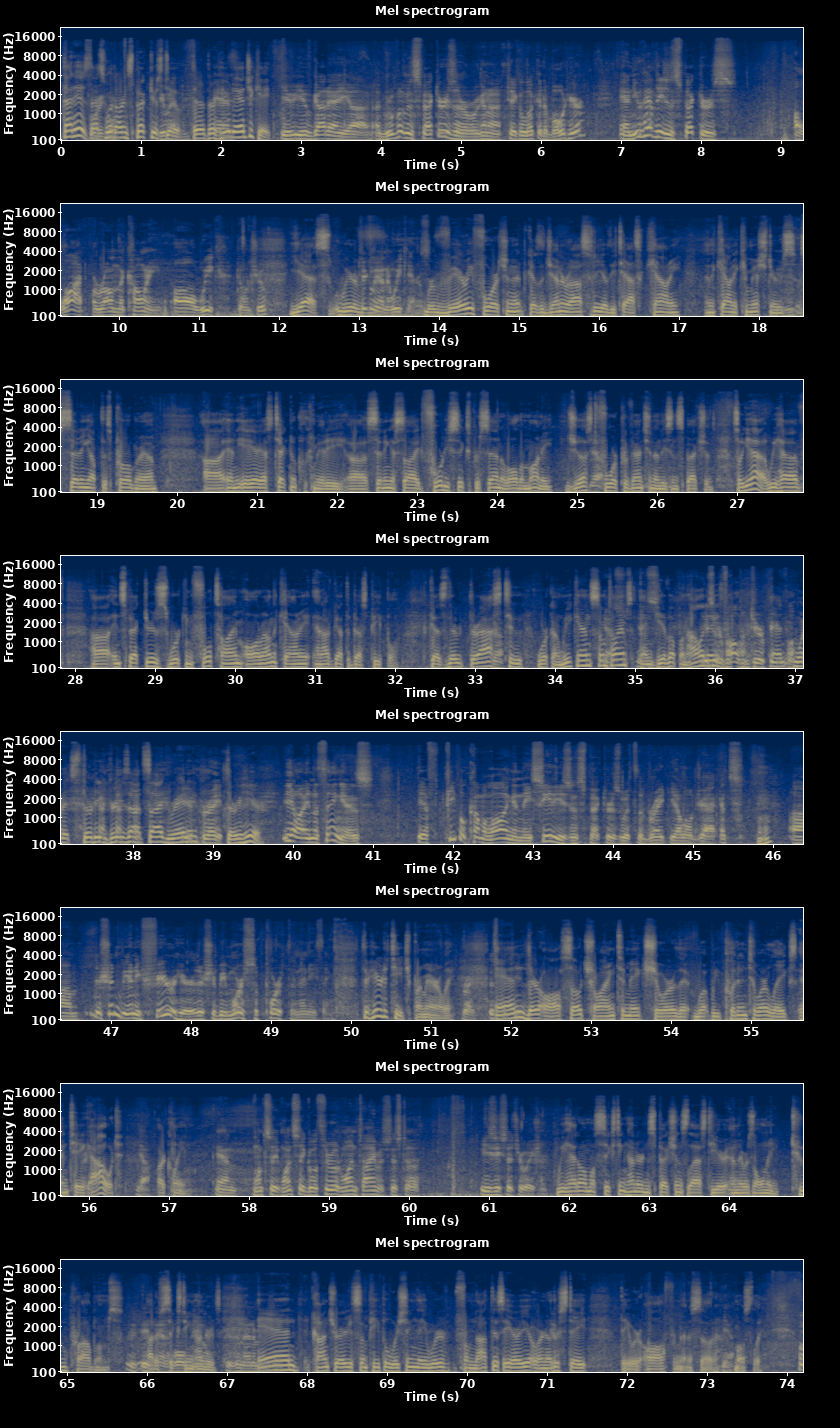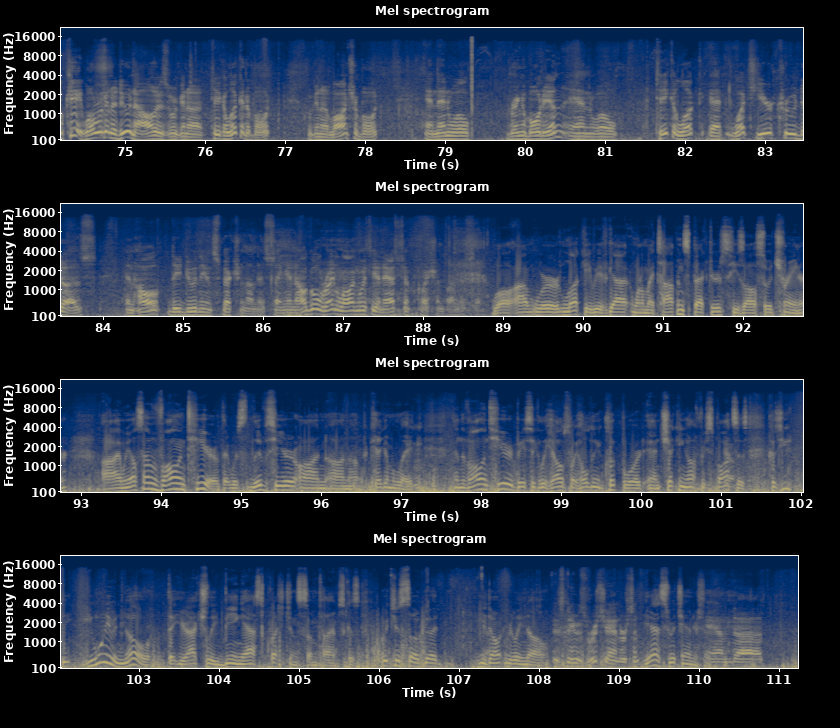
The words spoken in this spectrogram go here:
that is, that's what our inspectors do. They're, they're here to educate. You, you've got a, uh, a group of inspectors that are going to take a look at a boat here, and you have these inspectors a lot around the county all week, don't you? Yes, we're Particularly on the weekends. We're very fortunate because of the generosity of the Itasca County and the county commissioners Mm-hmm. setting up this program. Uh, and the AIS Technical Committee uh, setting aside 46% of all the money just Yeah. for prevention and these inspections. So yeah, we have uh, inspectors working full time all around the county, and I've got the best people because they're they're asked Yeah. to work on weekends sometimes and yes. give up on holidays. These are volunteer people. And when it's 30 degrees outside and raining, Right. they're here. You know, and the thing is, if people come along and they see these inspectors with the bright yellow jackets, Mm-hmm. Um, there shouldn't be any fear here. There should be more support than anything. They're here to teach primarily. Right, just And they're also trying to make sure that what we put into our lakes and take out Yeah. are clean. And once they once they go through it one time, it's just a easy situation. We had almost 1,600 inspections last year, and there was only two problems Isn't out of that a whole deal? 1,600. Isn't that amazing? And contrary to some people wishing they were from not this area or another Yeah. state, they were all from Minnesota, Yeah. mostly. Okay, what we're going to do now is we're going to take a look at a boat. We're going to launch a boat, and then we'll bring a boat in and we'll take a look at what your crew does and how they do the inspection on this thing. And I'll go right along with you and ask some questions on this thing. Well, um, we're lucky. We've got one of my top inspectors. He's also a trainer, uh, and we also have a volunteer that was lives here on on uh, Pokegama Lake. And the volunteer basically helps by holding a clipboard and checking off responses because you you won't even know that you're actually being asked questions sometimes because which is so good you don't really know. His name is Rich Anderson. Yes, Rich Anderson. And uh,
